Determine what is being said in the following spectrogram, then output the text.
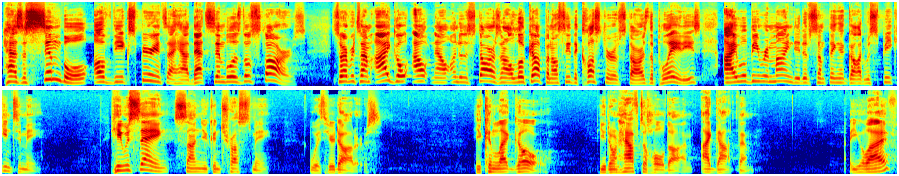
has a symbol of the experience I had. That symbol is those stars. So every time I go out now under the stars and I'll look up and I'll see the cluster of stars, the Pleiades, I will be reminded of something that God was speaking to me. He was saying, Son, you can trust me with your daughters. You can let go. You don't have to hold on. I got them. Are you alive?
